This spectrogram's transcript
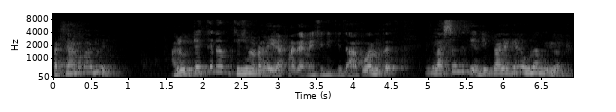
වටිනාකම අඩු වෙනවා. අලුත් එක්ක නම් කිසිම පැලිරක් නෑ. දැන් මේ සිමිති දාපු අලුත මේක ලස්සනට තියෙන. ටික කාලයක් ගියා උලංගිරි වගේ.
